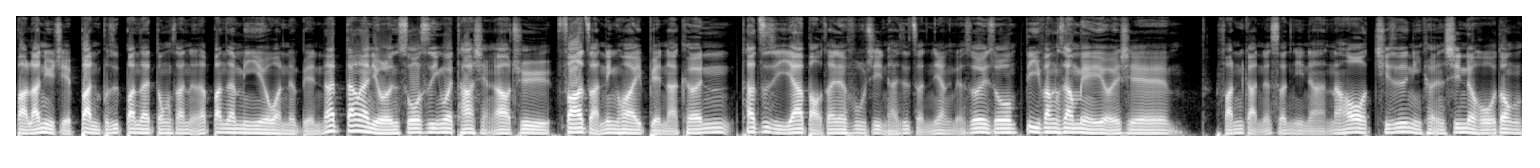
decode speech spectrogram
把男女节办不是办在东山的，他办在蜜月湾那边。那当然有人说是因为他想要去发展另外一边啊，可能他自己押宝在那附近还是怎样的，所以说地方上面也有一些。反感的声音啊，然后其实你可能新的活动，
